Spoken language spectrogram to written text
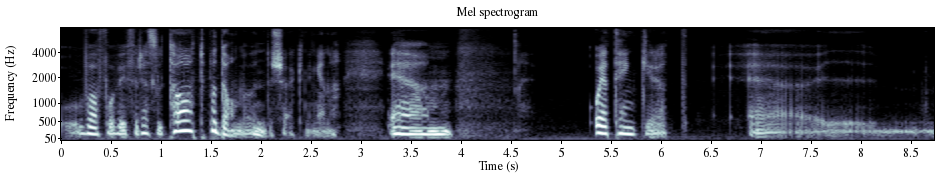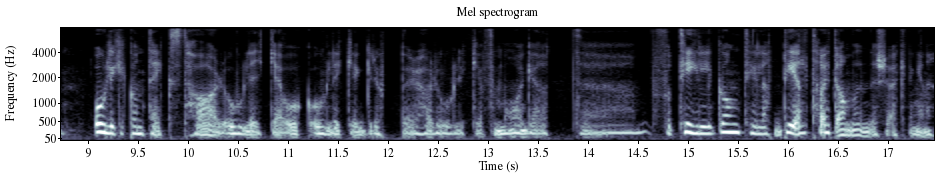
vad får vi för resultat på de undersökningarna? Eh, och jag tänker att eh, olika kontext har olika och olika grupper har olika förmåga att uh, få tillgång till att delta i de undersökningarna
